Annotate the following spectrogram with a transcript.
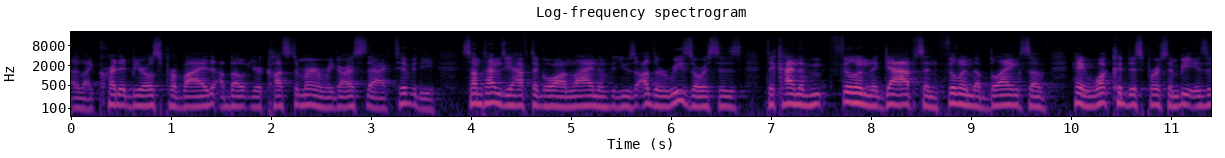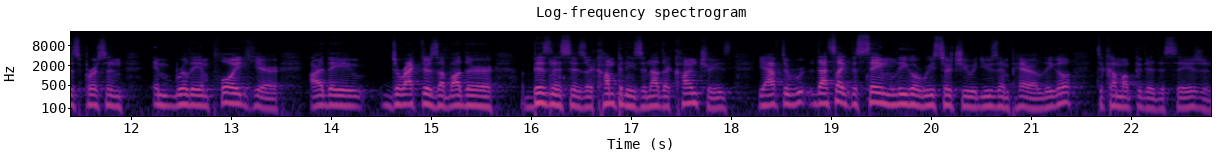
uh, like credit bureaus provide about your customer in regards to their activity. Sometimes you have to go online and use other resources to kind of fill in the gaps and fill in the blanks of, hey, what could this person be? Is this person really employed here? Are they directors of other businesses or companies in other countries? You have to, that's like the same legal research you would use in paralegal to come up with your decision.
